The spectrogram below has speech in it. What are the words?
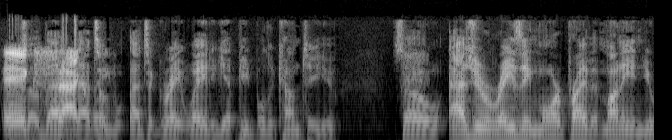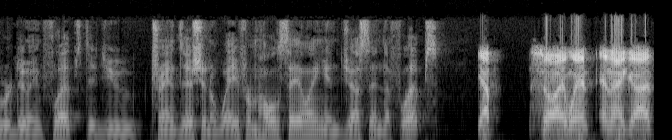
Exactly. So that, that's a that's a great way to get people to come to you. So as you were raising more private money and you were doing flips, did you transition away from wholesaling and just into flips? Yep. So I went and I got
